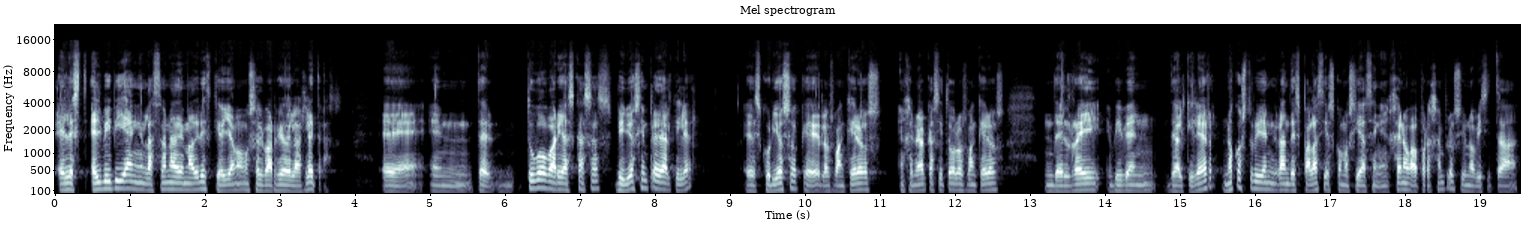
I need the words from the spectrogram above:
él, vivía en la zona de Madrid que hoy llamamos el barrio de las letras. Eh, tuvo varias casas, vivió siempre de alquiler. Es curioso que los banqueros, en general casi todos los banqueros del rey viven de alquiler, no construyen grandes palacios como si hacen en Génova, por ejemplo. Si uno visita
